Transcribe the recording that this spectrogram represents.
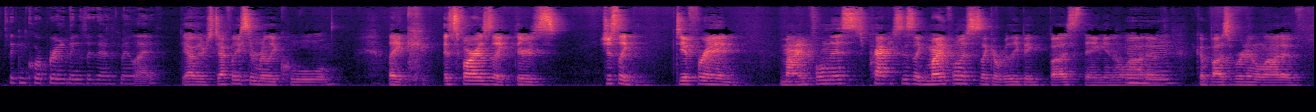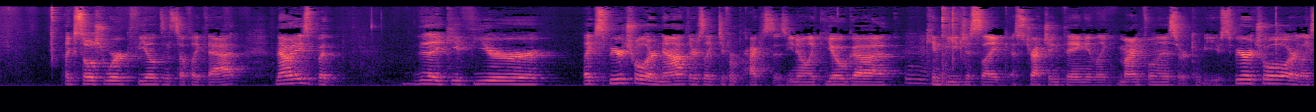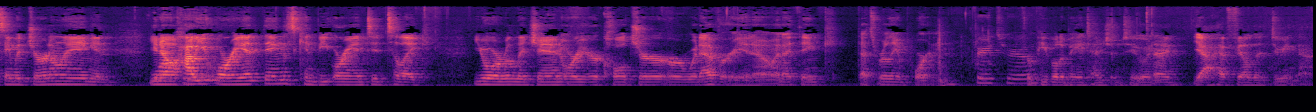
like incorporating things like that into my life. Yeah, there's definitely some really cool, like as far as like there's just like different mindfulness practices. Like mindfulness is like a really big buzz thing in a lot of Mhm. like a buzzword in a lot of like social work fields and stuff like that nowadays. But like if you're like spiritual or not, there's like different practices. You know, like yoga Mhm. can be just like a stretching thing and like mindfulness or it can be spiritual or like same with journaling and you know how you orient things can be oriented to like your religion or your culture or whatever you know and i think that's really important Very true. for people to pay attention to and i yeah have failed at doing that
